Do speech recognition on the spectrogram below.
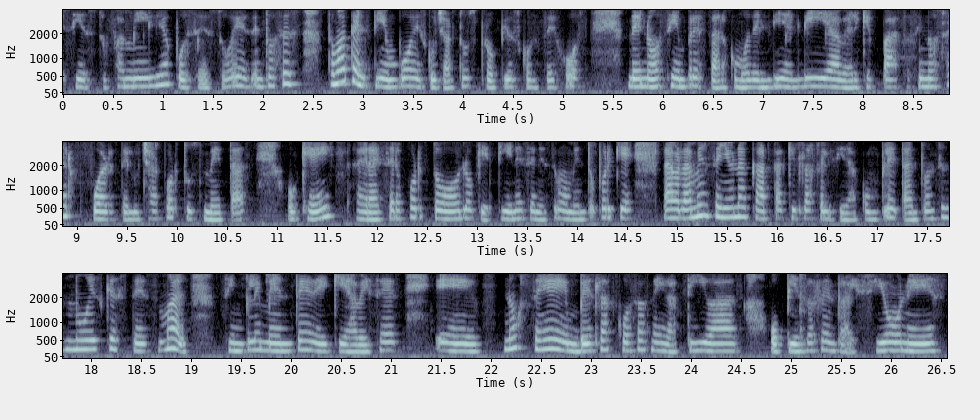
si es tu familia, pues eso es. Entonces, tómate el tiempo de escuchar tus propios consejos, de no siempre estar como del día al día, a ver qué pasa, sino ser fuerte, luchar por tus metas, ¿ok? Agradecer por todo lo que tienes en este momento, porque la verdad me enseña una carta que es la felicidad completa. Entonces, no es que estés mal, simplemente de que a veces, eh, no sé, ves las cosas negativas o piensas en traiciones,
